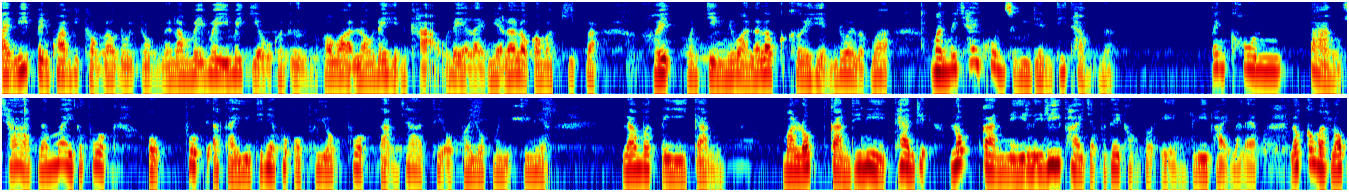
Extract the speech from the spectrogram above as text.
อันนี้เป็นความคิดของเราโดยตรงนะเราไม่ไม่ไม่เกี่ยวกับคนอื่น เพราะว่าเราได้เห็นข่าวได้อะไรเนี่ยแล้วเราก็มาคิดว่าเฮ้ยมันจริงนี่หว่าแล้วเราก็เคยเห็นด้วยแบบว่า มันไม่ใช่คนสวีเดนที่ทำนะเป็นคนต่างชาตินะไม่ก็พวกอบพวกอาศัยอยู่ที่เนี่ยพวกอบพยพพวกต่างชาติที่อบพยพมาอยู่ที่เนี่ยแล้วมาตีกัน มาลบกันที่นี่แทนที่ลบกันหนีรีภัยจากประเทศของตัวเองรีภัยมาแล้ว แล้วก็มาลบ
